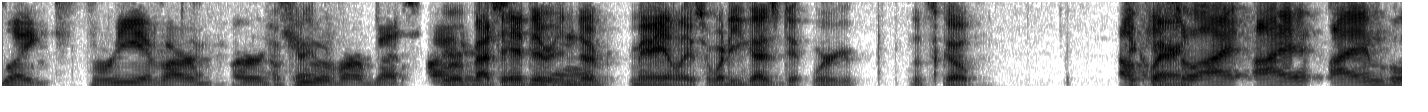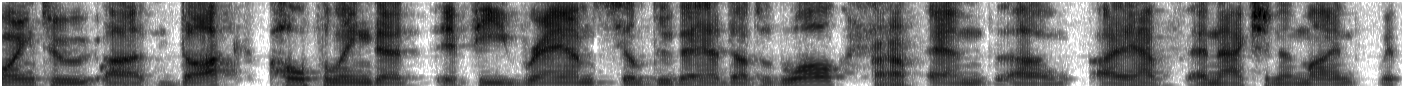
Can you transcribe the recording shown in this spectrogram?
like three of our or two of our best fighters. We're about to hit it into melee. So what do you guys do? We're let's go. okay. Declaring. So I, I I am going to uh, duck, hoping that if he rams, he'll do the head out to the wall, Uh-huh. and uh, I have an action in mind with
